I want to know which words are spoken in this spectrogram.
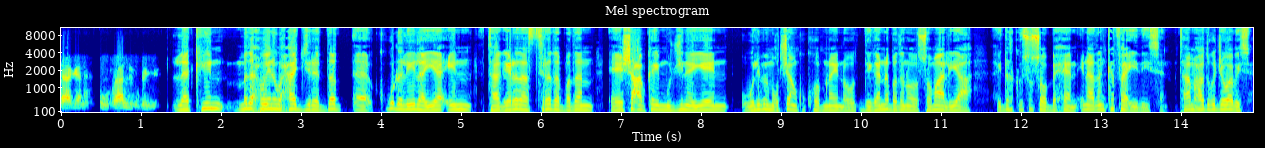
taagana uu raalli uga yahay. Laakiin madaxweyne waxaa jira dad kugu dhaliilaya in taageeradaas tirada badan ee shacabka ay muujinayeen weliba muqdisho aan ku koobnayn oo deegaano badan oo soomaaliya ah ay dadku isu soo baxeen inaadan ka faa'iidaysan. Taa maxaad uga faa'iidaystay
